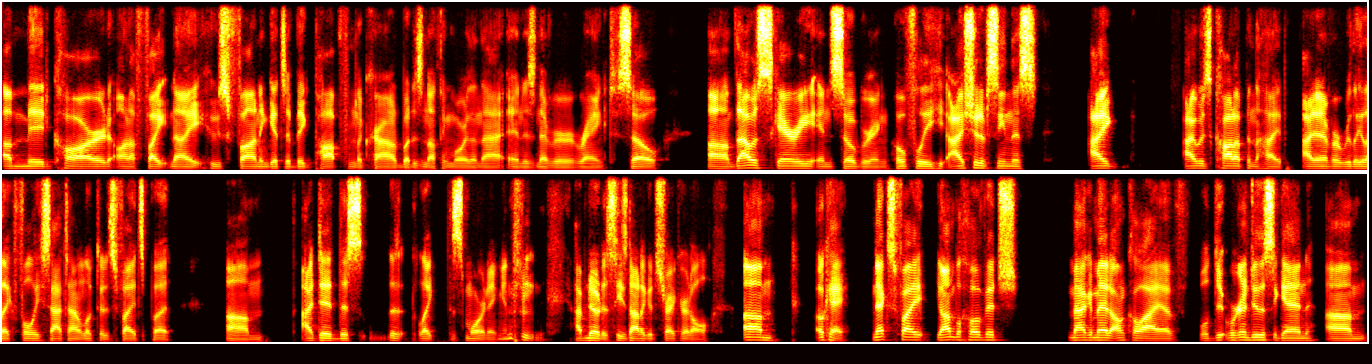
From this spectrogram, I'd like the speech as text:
a mid card on a fight night who's fun and gets a big pop from the crowd, but is nothing more than that and is never ranked. So um, that was scary and sobering. Hopefully, he, I should have seen this I I was caught up in the hype. I never really like fully sat down and looked at his fights, but um I did this, this like this morning and I've noticed he's not a good striker at all. Um okay, next fight, Jan Blachowicz, Magomed Ankalaev. We'll do we're gonna do this again. Um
